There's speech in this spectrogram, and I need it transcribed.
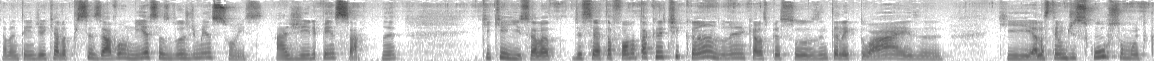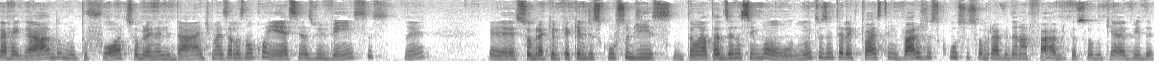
Ela entendia que ela precisava unir essas duas dimensões, agir e pensar. Né? Que, que é isso? Ela, de certa forma, está criticando né, aquelas pessoas intelectuais, eh, que elas têm um discurso muito carregado, muito forte sobre a realidade, mas elas não conhecem as vivências, né? é, sobre aquilo que aquele discurso diz. Então ela está dizendo assim, bom, muitos intelectuais têm vários discursos sobre a vida na fábrica, sobre o que é a vida,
